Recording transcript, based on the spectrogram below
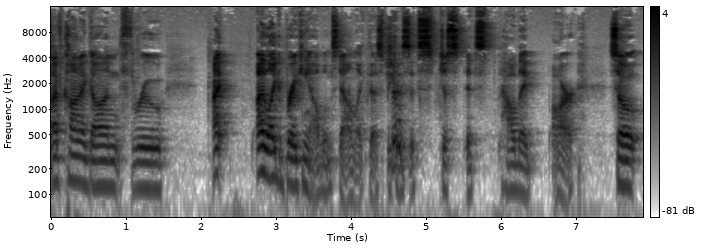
I've kind of gone through. I I like breaking albums down like this because it's just it's how they are. So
